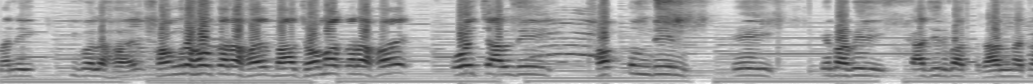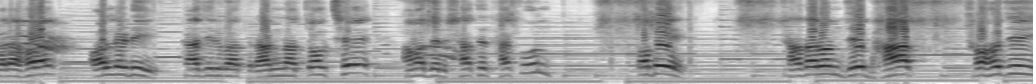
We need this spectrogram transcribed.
মানে কি বলা হয়, সংগ্রহ করা হয় বা জমা করা হয়, ওই চাল দিয়ে সপ্তম দিন এই এভাবেই কাজির ভাত রান্না করা হয়। অলরেডি কাজির ভাত রান্না চলছে, আমাদের সাথে থাকুন। তবে সাধারণ যে ভাত সহজেই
